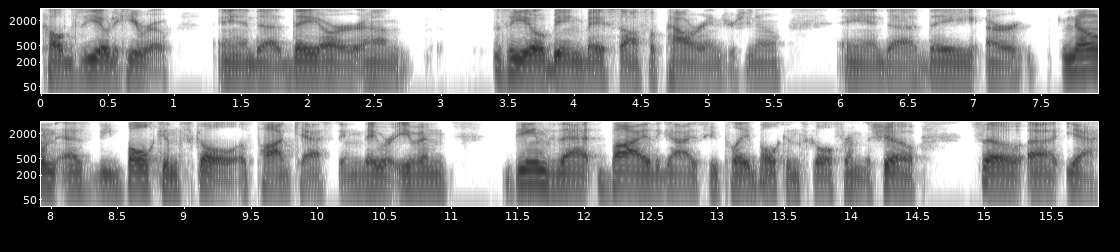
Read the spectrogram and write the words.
called Zeo to Hero, and uh, they are um, Zeo being based off of Power Rangers, you know, and uh, they are known as the bulk and skull of podcasting. They were even deemed that by the guys who play bulk and skull from the show. So uh, yeah,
